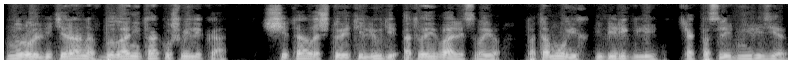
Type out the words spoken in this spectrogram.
Но роль ветеранов была не так уж велика. Считалось, что эти люди отвоевали свое, потому их и берегли, как последний резерв.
